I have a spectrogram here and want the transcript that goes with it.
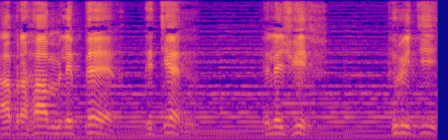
Abraham, le père d'Étienne et les Juifs, il lui dit,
